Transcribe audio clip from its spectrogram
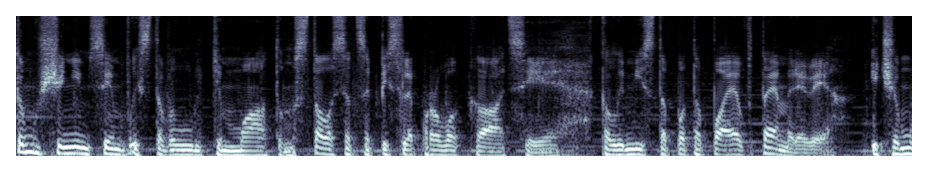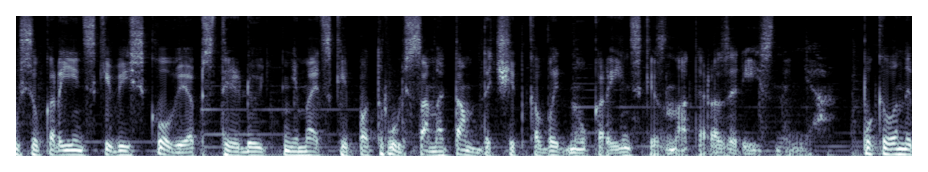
тому що німці їм виставили ультиматум. Сталося це після провокації, коли місто потопає в темряві, і чомусь українські військові обстрілюють німецький патруль саме там, де чітко видно українські знаки розрізнення. Поки вони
